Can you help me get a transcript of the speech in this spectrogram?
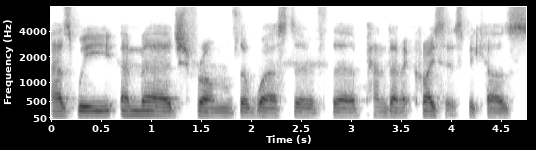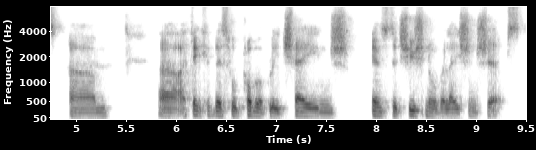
as we emerge from the worst of the pandemic crisis, because um, uh, I think this will probably change institutional relationships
